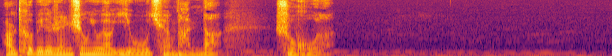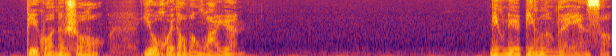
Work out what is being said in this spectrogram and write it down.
而特别的人生又要义无全盘的疏忽了。闭馆的时候，又回到文化院，领略冰冷的颜色。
